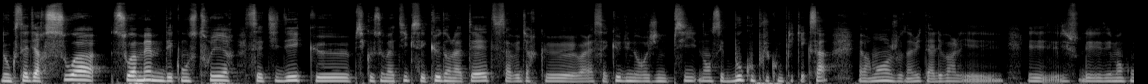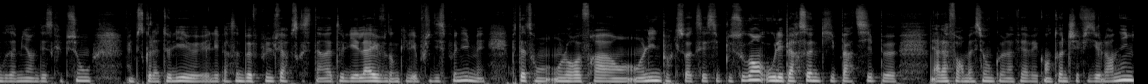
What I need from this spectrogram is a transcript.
Donc c'est-à-dire soit soi-même déconstruire cette idée que psychosomatique c'est que dans la tête, ça veut dire que voilà c'est que d'une origine psy. Non, c'est beaucoup plus compliqué que ça. Et vraiment, je vous invite à aller voir les, éléments qu'on vous a mis en description, parce que l'atelier, euh, les personnes ne peuvent plus le faire parce que c'est un atelier live, donc il est plus disponible. Mais peut-être on, le refera en, ligne pour qu'il soit accessible plus souvent, ou les personnes qui participent à la formation qu'on a fait avec Antoine chez Physio Learning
